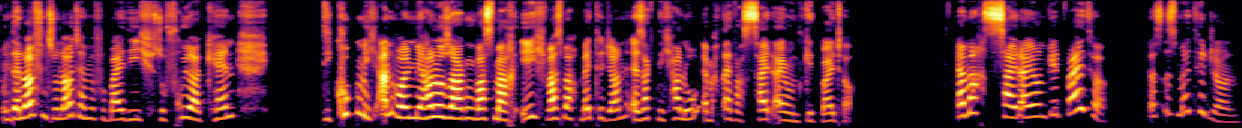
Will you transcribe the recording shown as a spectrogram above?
und da laufen so Leute an mir vorbei, die ich so früher kenne, Die gucken mich an, wollen mir Hallo sagen. Was mache ich? Was macht Mettejan? Er sagt nicht Hallo, er macht einfach Side-Eye und geht weiter. Er macht Side-Eye und geht weiter. Das ist Mettejan.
